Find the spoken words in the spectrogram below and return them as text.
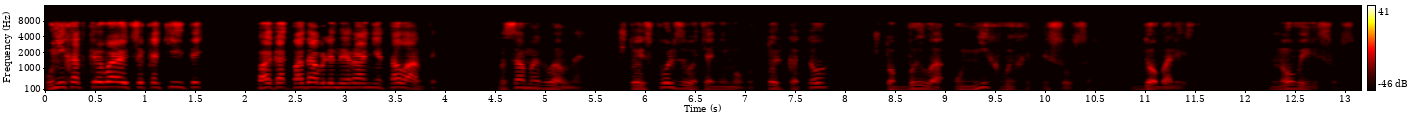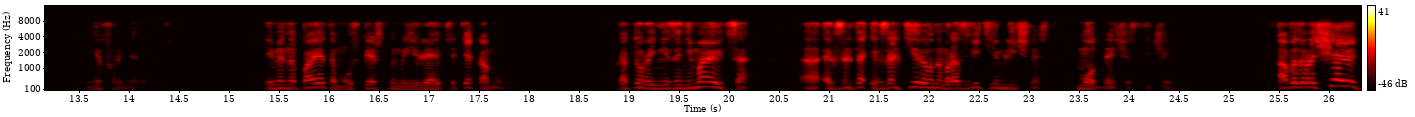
у них открываются какие-то подавленные ранее таланты. Но самое главное, что использовать они могут только то, что было у них в их ресурсах до болезни. Новый ресурс не формируется. Именно поэтому успешными являются те коммуны, которые не занимаются э, экзальтированным развитием личности, модное сейчас течение, а возвращают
